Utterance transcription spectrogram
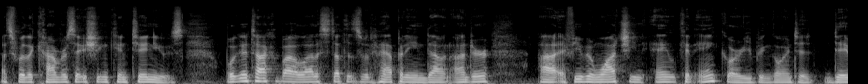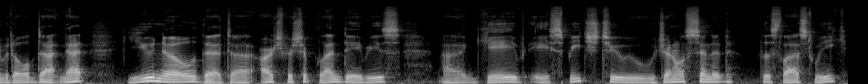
That's where the conversation continues. We're going to talk about a lot of stuff that's been happening down under. Uh, if you've been watching Anglican Ink. or you've been going to davidould.net, you know that uh, Archbishop Glenn Davies uh, gave a speech to General Synod this last week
